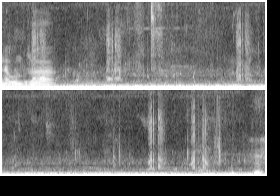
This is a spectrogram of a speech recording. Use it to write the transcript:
হয় না, বন্ধুরা? হ্যাঁ।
